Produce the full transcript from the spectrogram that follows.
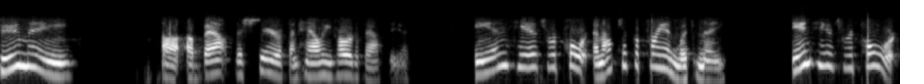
to me uh, about the sheriff and how he heard about this. In his report, and I took a friend with me, in his report,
